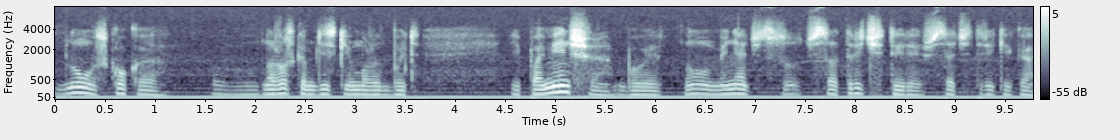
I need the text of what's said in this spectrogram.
ну сколько на жестком диске может быть. И поменьше будет. Ну у меня часа, часа 3-4 64 гига.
